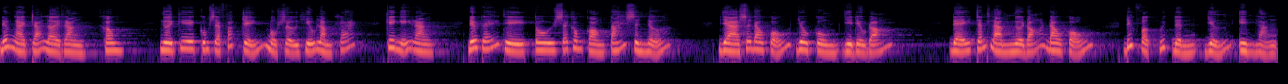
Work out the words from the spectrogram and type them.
nếu Ngài trả lời rằng không, người kia cũng sẽ phát triển một sự hiểu lầm khác khi nghĩ rằng nếu thế thì tôi sẽ không còn tái sinh nữa và sẽ đau khổ vô cùng vì điều đó. Để tránh làm người đó đau khổ, Đức Phật quyết định giữ im lặng.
